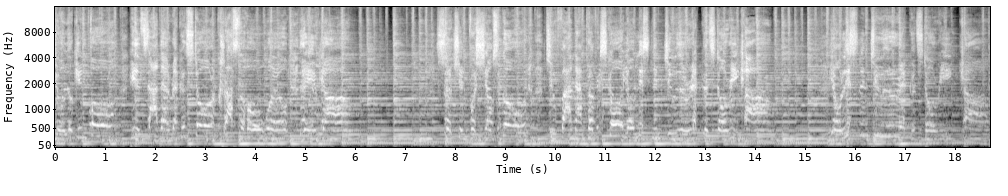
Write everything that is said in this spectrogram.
you're looking for. Inside that record store, across the whole world, they've gone. Searching for shelves of gold to find that perfect score. You're listening to the record store recon. You're listening to the record store recon.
